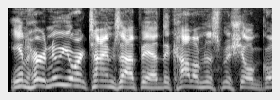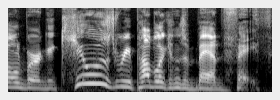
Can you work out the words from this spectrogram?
In her New York Times op ed, the columnist Michelle Goldberg accused Republicans of bad faith.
